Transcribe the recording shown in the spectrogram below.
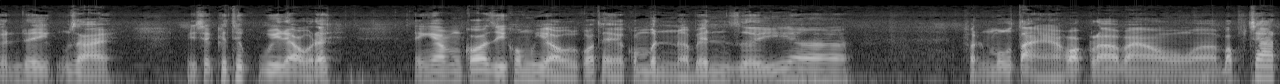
đến đây cũng dài. Mình sẽ kết thúc video ở đây. Anh em có gì không hiểu có thể comment ở bên dưới ờ, phần mô tả hoặc là vào ờ, bóc chat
